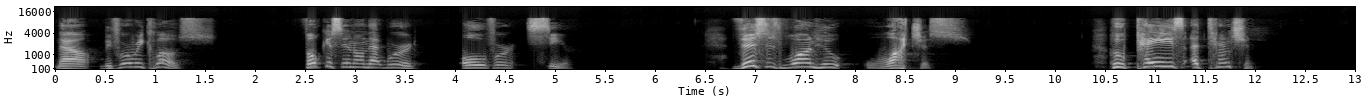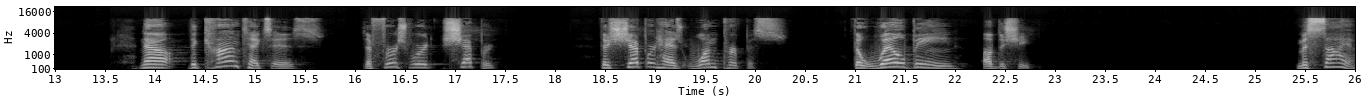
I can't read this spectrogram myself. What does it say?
Now, before we close, focus in on that word overseer. This is one who watches, who pays attention. Now, the context is the first word shepherd. The shepherd has one purpose the well being of the sheep. Messiah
